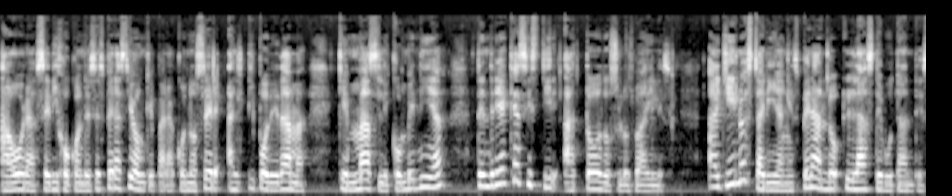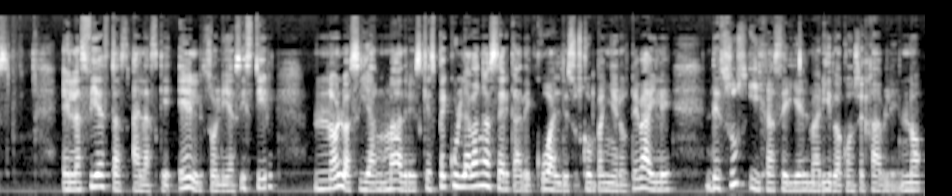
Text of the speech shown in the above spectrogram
Ahora se dijo con desesperación que para conocer al tipo de dama que más le convenía, tendría que asistir a todos los bailes. Allí lo estarían esperando las debutantes. En las fiestas a las que él solía asistir, no lo hacían madres que especulaban acerca de cuál de sus compañeros de baile de sus hijas sería el marido aconsejable. No.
